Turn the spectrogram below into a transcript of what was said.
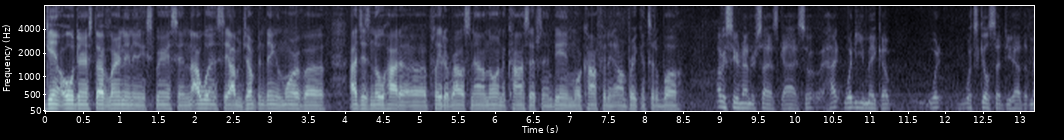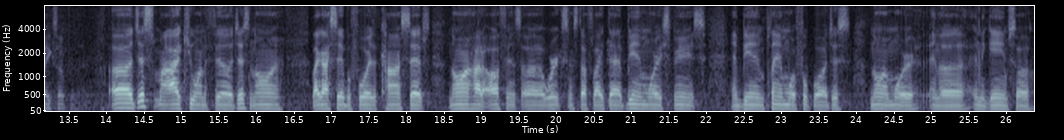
getting older and stuff, learning and experiencing. I wouldn't say I'm jumping things. More of a I just know how to uh, play the routes now, knowing the concepts and being more confident on breaking to the ball. obviously, you're an undersized guy. So, how, what do you make up? What, what skill set do you have that makes up for that? Uh, just my IQ on the field, just knowing, like I said before, the concepts, knowing how the offense uh, works and stuff like that, being more experienced and being playing more football, just knowing more in uh in the game. So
